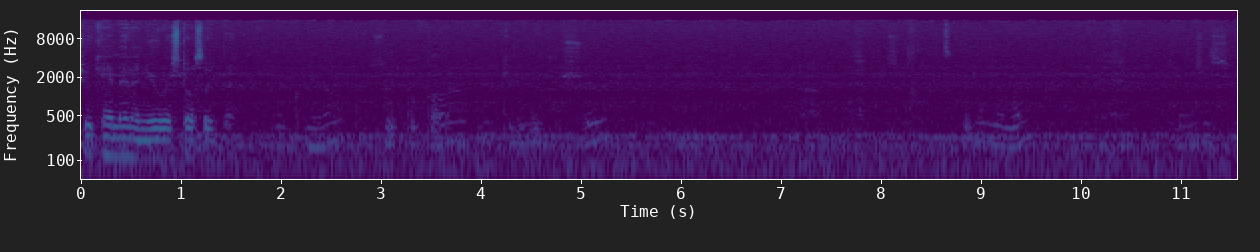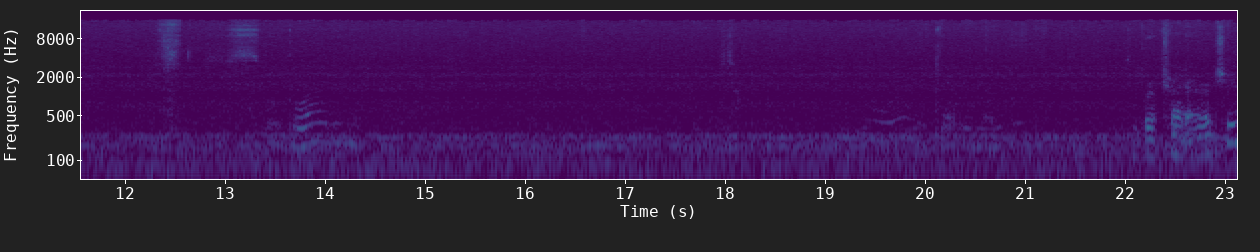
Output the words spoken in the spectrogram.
She came in and you were still sleeping. Brooke try to hurt you?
